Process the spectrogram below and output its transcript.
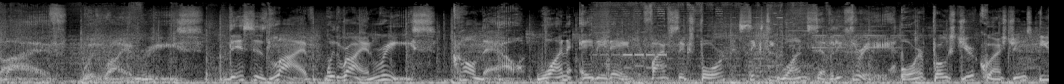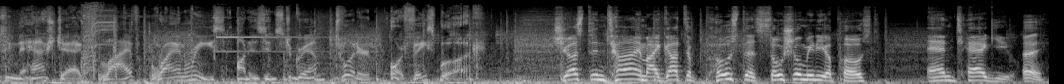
Live with Ryan Ries. This is Live with Ryan Ries. Call now 1 888 564 6173 or post your questions using the hashtag Live Ryan Ries on his Instagram, Twitter, or Facebook. Just in time, I got to post a social media post and tag you. Hey,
